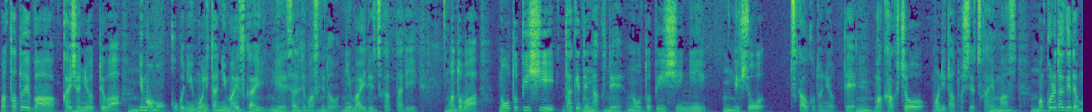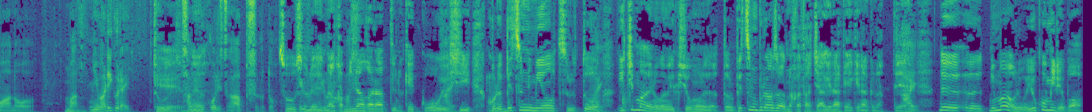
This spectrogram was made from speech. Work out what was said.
まあ、例えば会社によっては、今もここにモニター2枚使い、えー、されてますけど、2枚で使ったり、あとはノート PC だけでなくて、ノート PC に液晶使うことによって、まあ、拡張モニターとして使えます。まあ、これだけでも、あの、まあ、2割ぐらいえー、作業効率がアップすると。そうですよね、なんか見ながらっていうの結構多いし、はい、これ別に見ようとすると、はい、1枚の液晶モニターだったら別のブラウザーの中立ち上げなきゃいけなくなって、はい、で、2枚あれば横見れば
